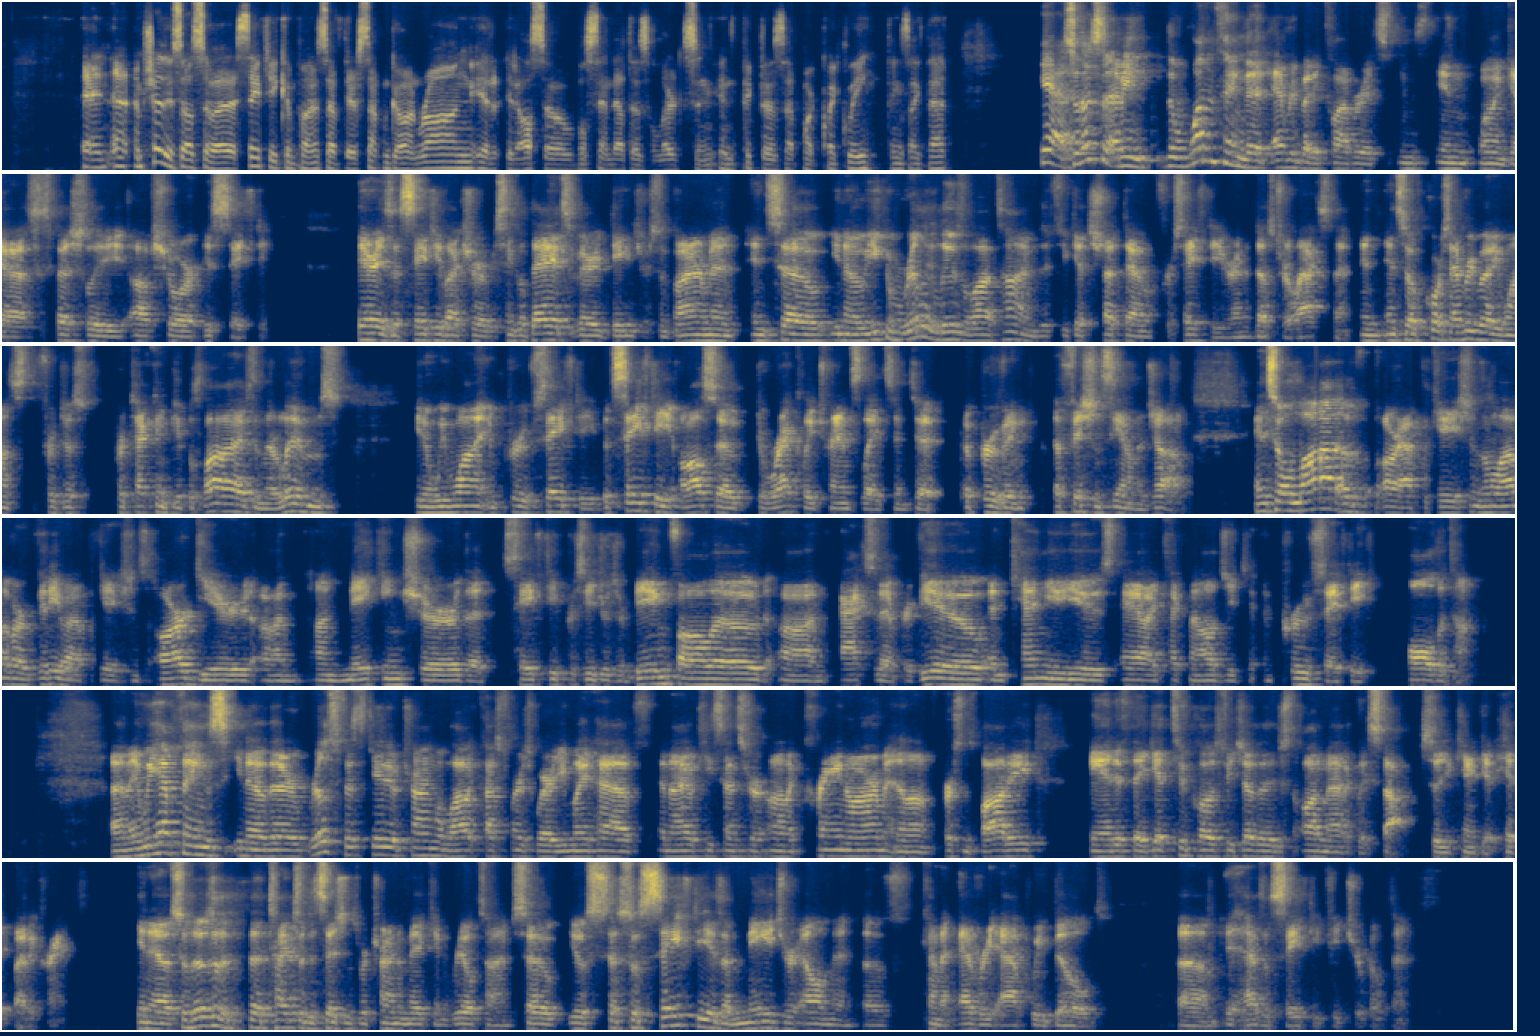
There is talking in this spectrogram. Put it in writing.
And uh, I'm sure there's also a safety component. So if there's something going wrong, it, it also will send out those alerts and, and pick those up more quickly, things like that. Yeah, so that's I mean the one thing that everybody collaborates in, in oil and gas, especially offshore, is safety. There is a safety lecture every single day. It's a very dangerous environment, and so you know you can really lose a lot of time if you get shut down for safety or an industrial accident. And and so of course everybody wants for just protecting people's lives and their limbs you know, we want to improve safety, but safety also directly translates into improving efficiency on the job. And so a lot of our applications and a lot of our video applications are geared on, on making sure that safety procedures are being followed, on accident review, and can you use AI technology to improve safety all the time. Um, and we have things, you know, that are really sophisticated. We're trying with a lot of customers where you might have an IoT sensor on a crane arm and on a person's body. And if they get too close to each other, they just automatically stop. So you can't get hit by the crane. You know, so those are the, the types of decisions we're trying to make in real time. So, you know, so, so safety is a major element of kind of every app we build. Um, it has a safety feature built in.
